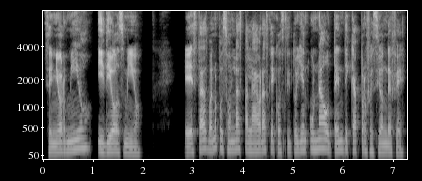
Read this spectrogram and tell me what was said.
Señor mío y Dios mío. Estas, bueno, pues son las palabras que constituyen una auténtica profesión de fe.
